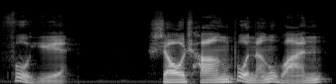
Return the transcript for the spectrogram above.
父曰：“守城不能完。”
